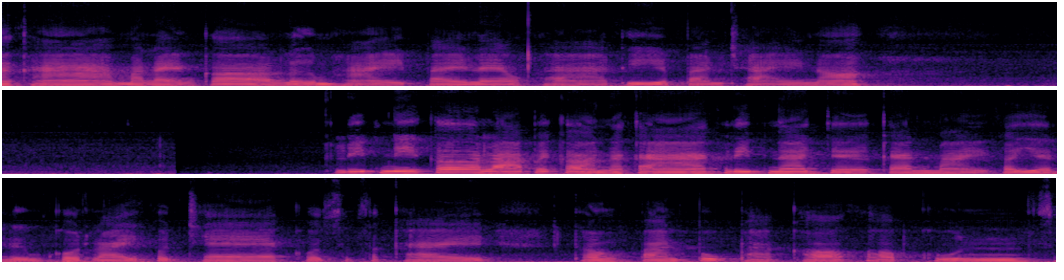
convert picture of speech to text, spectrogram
นะคะมแมลงก็เริ่มหายไปแล้วค่ะ ที่ปานใช้เนาะคลิปนี้ก็ลาไปก่อนนะคะ คลิปหน้าเจอกันใหม่ ก็อย่าลืมกดไลค์ กดแชร์ กด subscribe ทองปานปลูกผักขอขอบคุณ ส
